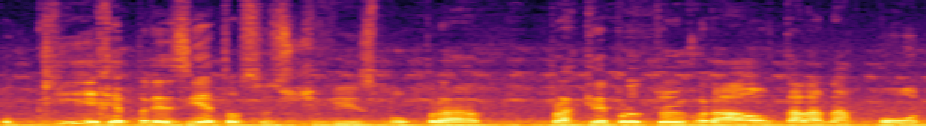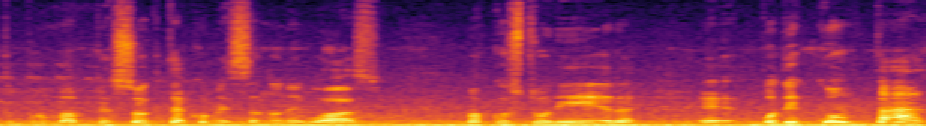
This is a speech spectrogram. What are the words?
o que representa o associativismo para para aquele produtor rural, tá lá na ponta, para uma pessoa que está começando um negócio, uma costureira, é, poder contar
